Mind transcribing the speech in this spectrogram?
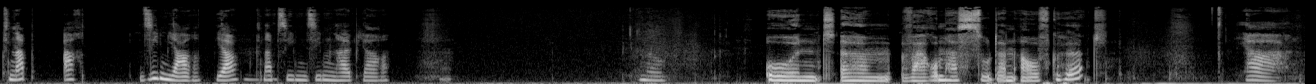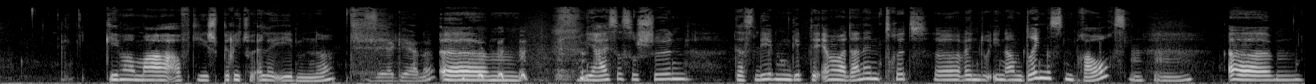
knapp acht, sieben Jahre, ja, knapp sieben, siebeneinhalb Jahre. Genau. Und ähm, warum hast du dann aufgehört? Ja, gehen wir mal auf die spirituelle Ebene. Sehr gerne. Ähm, wie heißt es so schön? Das Leben gibt dir immer dann den Tritt, äh, wenn du ihn am dringendsten brauchst. Mhm. Ähm,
